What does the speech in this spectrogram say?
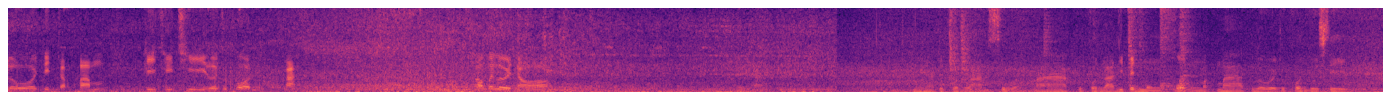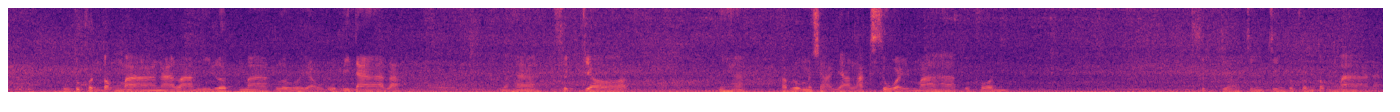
เลยติดกับปั๊ม PTT เลยทุกคนมาเข้าไปเลยเนาะนี่ฮะทุกคนร้านสวยมาก ทุกคนร้านนี้เป็นมงคลมาก ๆ เลย ทุกคนดูสิโอ้ทุกคนต้องมานะ ร้านนี้รสมากเลยอะโอ้โหมีหน้าล่ะ นะฮะ สุดยอด นี่ฮะพระบรมฉายาลักษณ์สวยมากทุกคน สุดยอดจริง ๆ ทุกคนต้องมานะ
